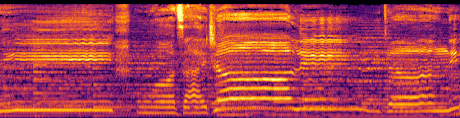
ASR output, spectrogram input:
你，我在这里。等你，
